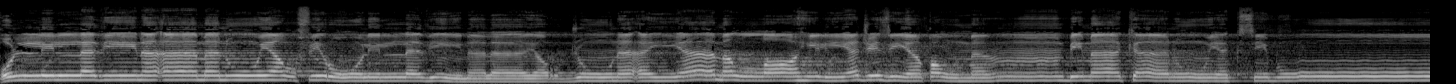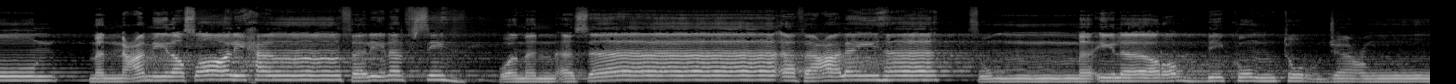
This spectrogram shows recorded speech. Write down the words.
قل للذين آمنوا يغفروا للذين لا يرجون أيام الله ليجزي قوما بما كانوا يكسبون. من عمل صالحا فلنفسه ومن أساء فعليها ثم إلى ربكم ترجعون.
